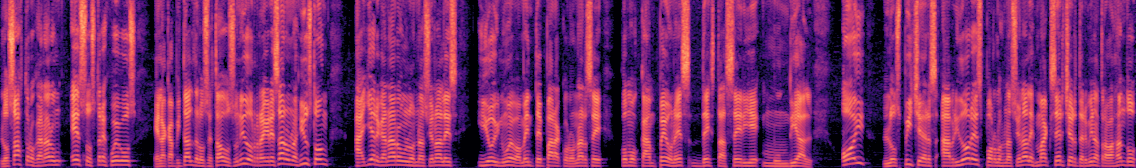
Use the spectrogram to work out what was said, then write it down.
Los Astros ganaron esos tres juegos en la capital de los Estados Unidos. Regresaron a Houston Ayer ganaron los Nacionales y hoy nuevamente para coronarse como campeones de esta serie mundial. Hoy los pitchers abridores por los Nacionales, Max Scherzer termina trabajando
